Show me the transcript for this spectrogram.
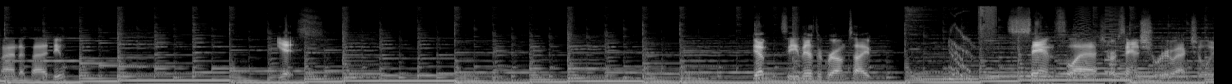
Mind if I do? Yes. Yep, see, there's the ground type. Sandslash, or Sandshrew, actually.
